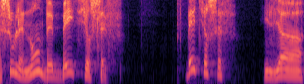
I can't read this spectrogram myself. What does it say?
sous le nom de Beit Yosef. Beit Yosef, il y a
